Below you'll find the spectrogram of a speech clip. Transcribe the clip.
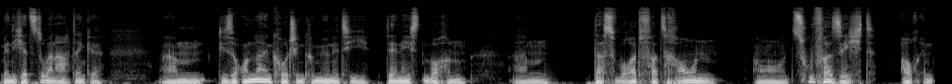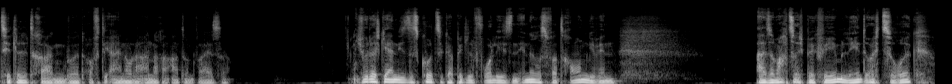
wenn ich jetzt drüber nachdenke, ähm, diese Online-Coaching-Community der nächsten Wochen ähm, das Wort Vertrauen, äh, Zuversicht auch im Titel tragen wird auf die eine oder andere Art und Weise. Ich würde euch gerne dieses kurze Kapitel vorlesen, inneres Vertrauen gewinnen. Also macht's euch bequem, lehnt euch zurück,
